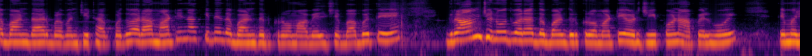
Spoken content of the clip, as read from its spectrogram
દબાણદાર બળવંતજી ઠાકોર દ્વારા માટી નાખીને દબાણ દૂર કરવામાં આવેલ છે. બાબતે ગ્રામજનો દ્વારા દબાણ દૂર કરવા માટે અરજી પણ આપેલ હોય. તેમજ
